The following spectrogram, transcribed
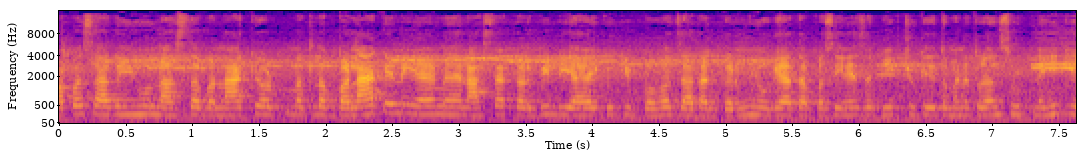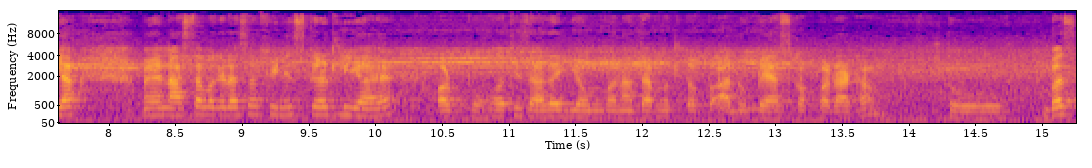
वापस आ गई हूँ, नाश्ता बना के और मतलब बना के नहीं आया मैंने नाश्ता कर भी लिया है क्योंकि बहुत ज़्यादा गर्मी हो गया था, पसीने से भीग चुकी थी तो मैंने तुरंत सूट नहीं किया। मैंने नाश्ता वगैरह सब फिनिश कर लिया है और बहुत ही ज़्यादा यम बना था मतलब आलू प्याज का पराठा। तो बस,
